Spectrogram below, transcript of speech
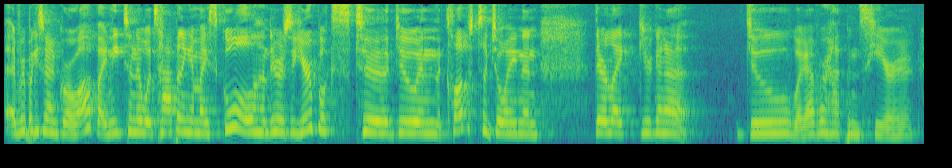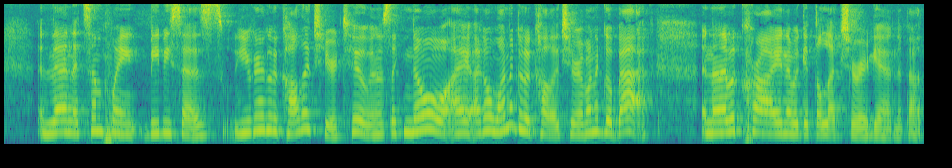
Everybody's going to grow up. I need to know what's happening in my school. There's yearbooks to do and the clubs to join. And they're like, you're going to do whatever happens here. And then at some point, Bibi says, You're going to go to college here too. And I was like, No, I, I don't want to go to college here. I want to go back. And then I would cry and I would get the lecture again about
